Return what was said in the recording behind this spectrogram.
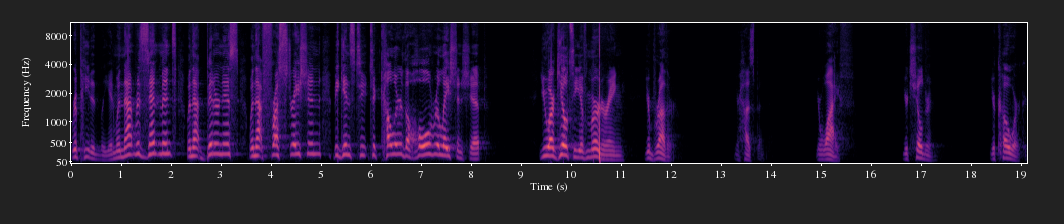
repeatedly. And when that resentment, when that bitterness, when that frustration begins to, to color the whole relationship, you are guilty of murdering your brother, your husband, your wife, your children, your coworkers,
